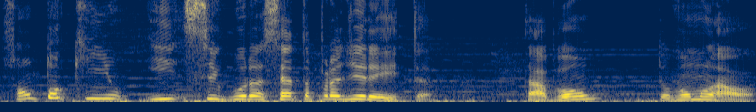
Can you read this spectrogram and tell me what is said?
só um toquinho e segura a seta pra direita. Tá bom? Então vamos lá, ó.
